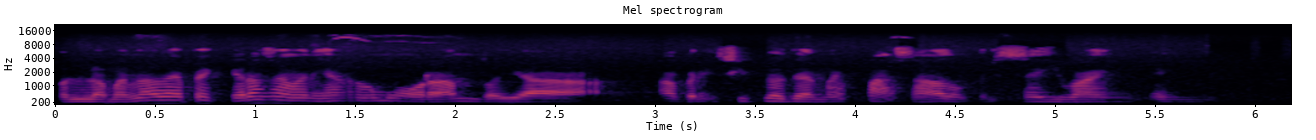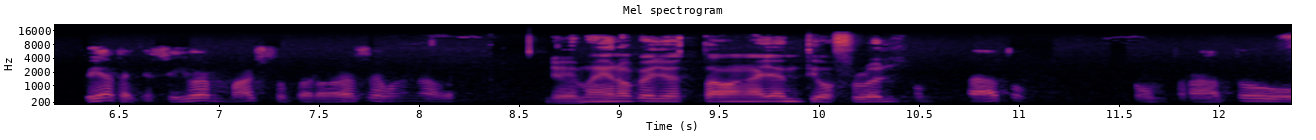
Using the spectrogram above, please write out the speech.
Por lo menos de pesquera se venía rumorando ya a principios del mes pasado que se iba en, en- fíjate que se iba en marzo, pero ahora se van a ver Yo imagino que ellos estaban allá en Tío Flor. contrato. Contrato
